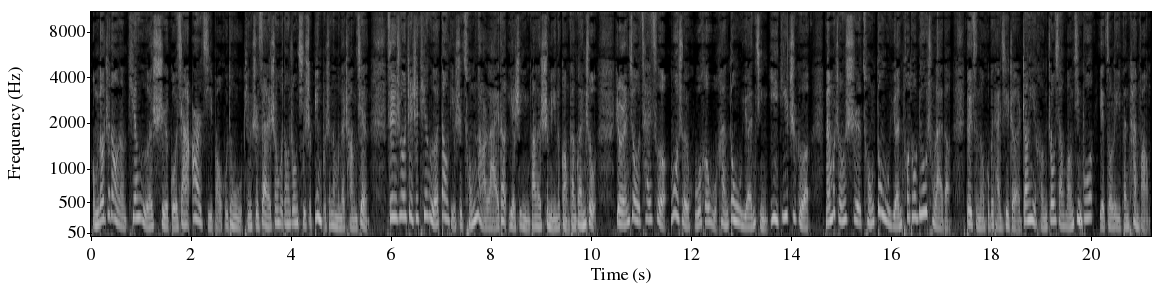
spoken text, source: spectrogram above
我们都知道呢，天鹅是国家二级保护动物，平时在生活当中其实并不是那么的常见。所以说，这只天鹅到底是从哪儿来的，也是引发了市民的广泛关注。有人就猜测，墨水湖和武汉动物园仅一堤之隔。难不成是从动物园偷偷溜出来的？对此呢，湖北台记者张毅恒、周翔、王静波也做了一番探访。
